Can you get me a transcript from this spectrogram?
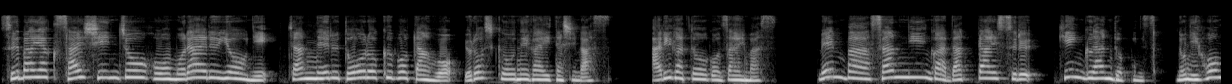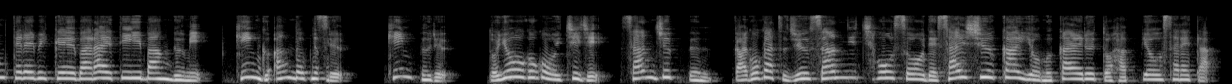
素早く最新情報をもらえるように、チャンネル登録ボタンをよろしくお願いいたします。ありがとうございます。メンバー3人が脱退する、キングピンスの日本テレビ系バラエティ番組、キングピンスル、キンプル。土曜午後1時30分が5月13日放送で最終回を迎えると発表された。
